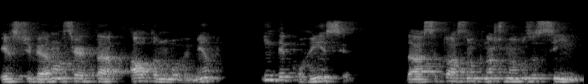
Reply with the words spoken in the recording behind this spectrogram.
eles tiveram uma certa alta no movimento, em decorrência da situação que nós chamamos assim,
